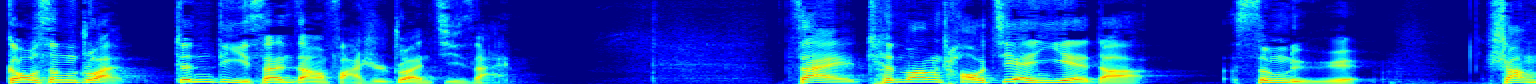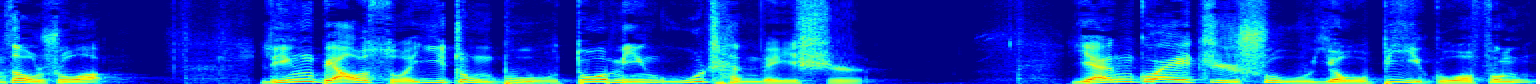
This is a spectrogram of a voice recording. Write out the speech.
高僧传。《真谛三藏法师传》记载，在陈王朝建业的僧侣上奏说：“灵表所译众部，多名无尘为实；言乖治术，有弊国风，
